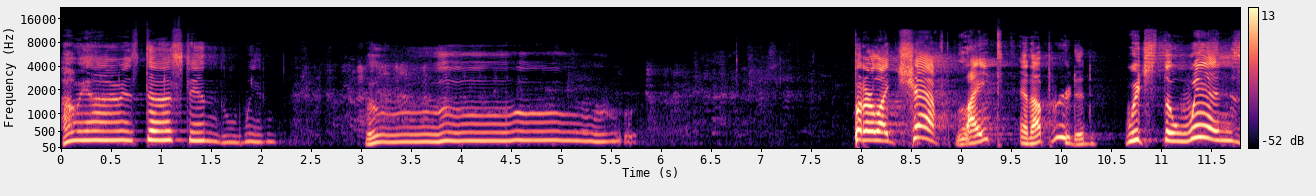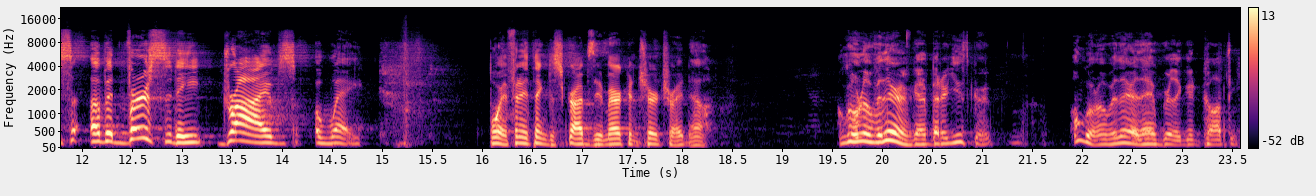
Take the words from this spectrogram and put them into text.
All we are is dust in the wind. Ooh. But are like chaff, light and uprooted, which the winds of adversity drives away. Boy, if anything describes the American church right now, I'm going over there. I've got a better youth group. I'm going over there. They have really good coffee.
